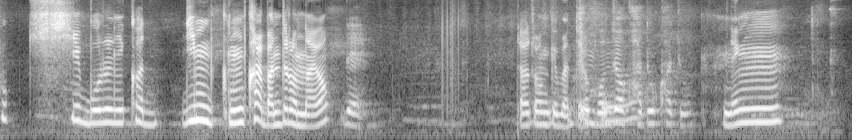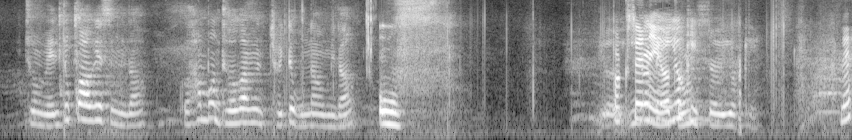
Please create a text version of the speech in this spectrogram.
혹시 모르니까 님 금칼 만들었나요? 네. 나도 한개전 만들고. 먼저 가독하죠 냉. 전 왼쪽 거 하겠습니다 그 한 번 들어가면 절대 못 나옵니다 오우. 여- 빡세네요, 이런데 좀. 이렇게 있어요 이렇게 네?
